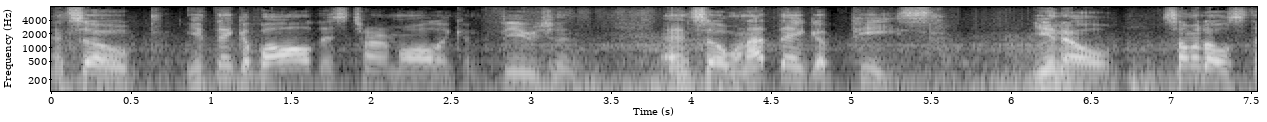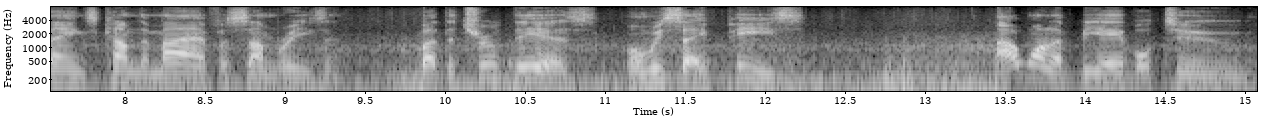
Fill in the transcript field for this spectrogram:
And so you think of all this turmoil and confusion. And so when I think of peace, you know, some of those things come to mind for some reason. But the truth is, when we say peace, I want to be able to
